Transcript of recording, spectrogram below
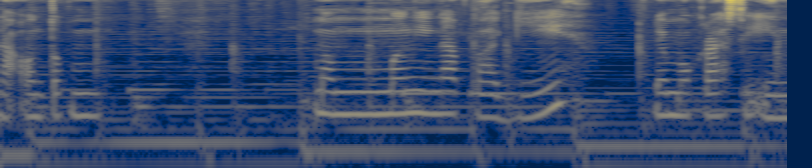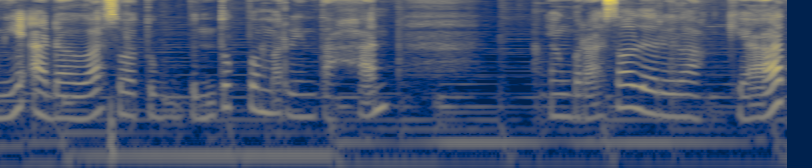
Nah, untuk mengingat lagi, demokrasi ini adalah suatu bentuk pemerintahan yang berasal dari rakyat,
